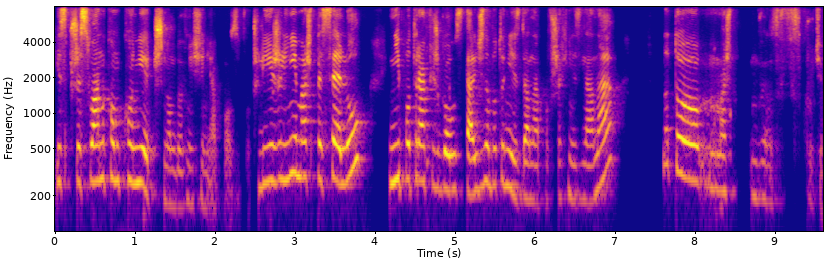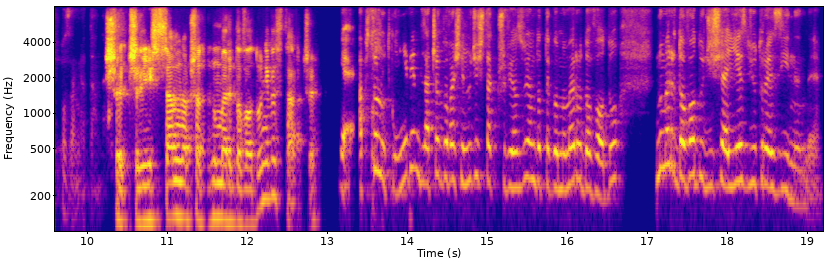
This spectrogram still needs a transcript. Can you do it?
jest przesłanką konieczną do wniesienia pozwu. Czyli jeżeli nie masz PESEL-u, nie potrafisz go ustalić, no bo to nie jest dana powszechnie znana, no to masz, mówiąc w skrócie, pozamiatane. Czy, czyli sam na przykład numer dowodu nie wystarczy? Nie, absolutnie. Nie wiem, dlaczego właśnie ludzie się tak przywiązują do tego numeru dowodu. Numer dowodu dzisiaj jest, jutro jest inny.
